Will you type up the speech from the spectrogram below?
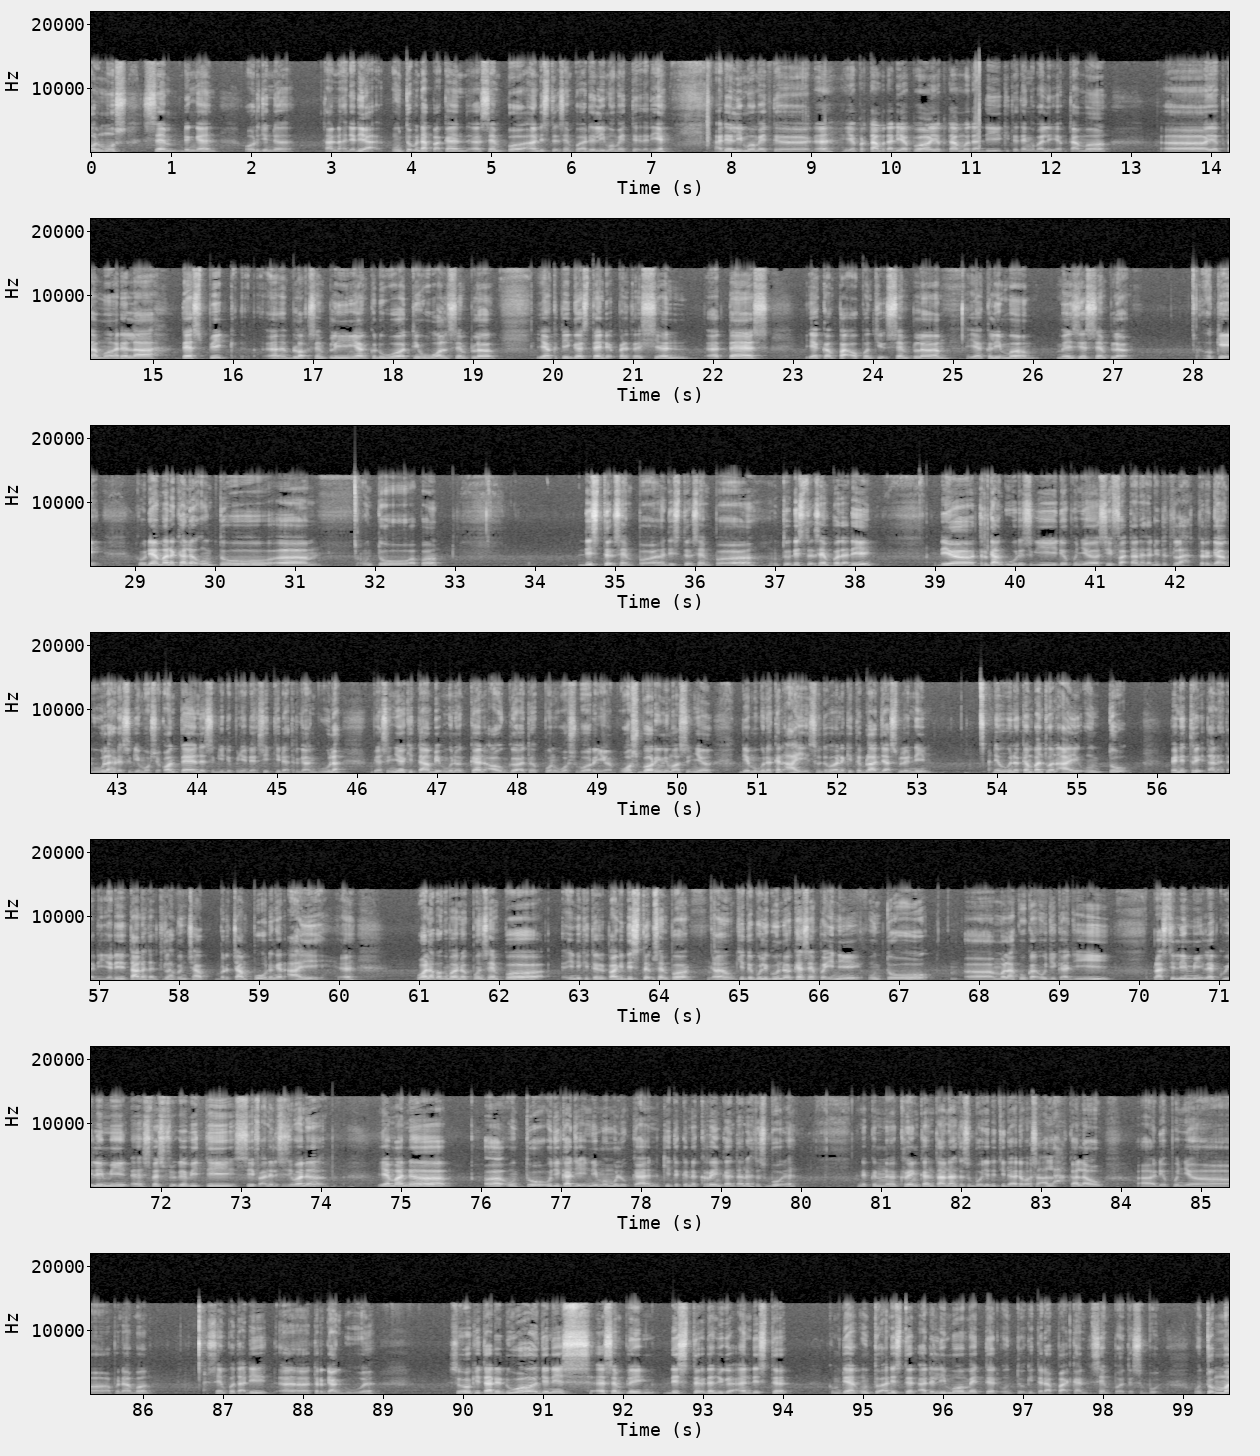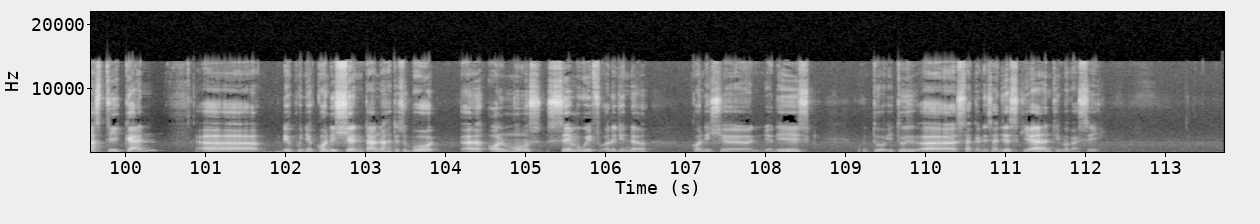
almost same dengan original tanah. Jadi untuk mendapatkan uh, sampel undisturbed sampel ada lima method tadi ya. Ada lima method eh. Yang pertama tadi apa? Yang pertama tadi kita tengok balik. Yang pertama uh, yang pertama adalah test peak eh, block sampling. Yang kedua thin wall sampler. Yang ketiga standard penetration uh, test. Yang keempat open tube sampler, yang kelima measure sampler. Okey. Kemudian manakala untuk um, untuk apa? Distant sample, eh, distant sample. Untuk distant sample tadi dia terganggu dari segi dia punya sifat tanah tadi dia telah terganggu lah dari segi moisture content dari segi dia punya density dah terganggu lah biasanya kita ambil menggunakan auger ataupun wash boring wash boring ni maksudnya dia menggunakan air seperti mana kita belajar sebelum ni dia menggunakan bantuan air untuk penetrate tanah tadi jadi tanah tadi telah bercampur dengan air eh. Walau bagaimanapun sampel ini kita panggil disturb sampel. Ha, kita boleh gunakan sampel ini untuk uh, melakukan uji kaji plastik limit, liquid limit, eh, specific gravity, safe analysis di mana yang mana uh, untuk uji kaji ini memerlukan kita kena keringkan tanah tersebut eh. Kena kena keringkan tanah tersebut jadi tidak ada masalah kalau uh, dia punya apa nama sampel tadi uh, terganggu eh. So kita ada dua jenis uh, sampling disturbed dan juga undisturbed. Kemudian untuk undisturbed ada lima method untuk kita dapatkan sampel tersebut. Untuk memastikan uh, dia punya condition tanah tersebut uh, almost same with original condition. Jadi untuk itu uh, setakat ini saja sekian. Terima kasih.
